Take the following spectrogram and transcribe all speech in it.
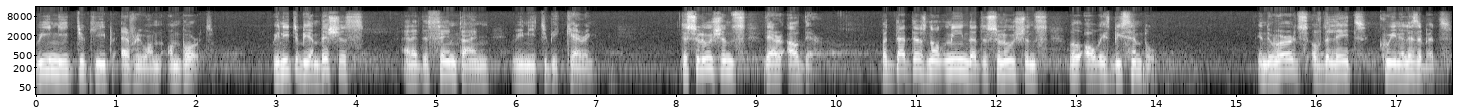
We need to keep everyone on board. We need to be ambitious, and at the same time, we need to be caring. The solutions, they are out there. But that does not mean that the solutions will always be simple. In the words of the late Queen Elizabeth,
